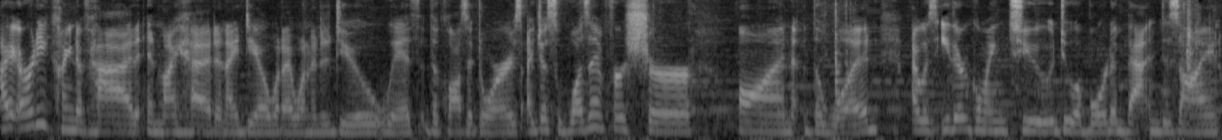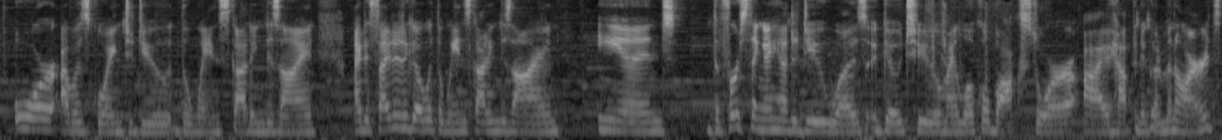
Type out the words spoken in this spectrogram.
I already kind of had in my head an idea what I wanted to do with the closet doors. I just wasn't for sure on the wood. I was either going to do a board and batten design or I was going to do the wainscoting design. I decided to go with the wainscoting design and the first thing I had to do was go to my local box store. I happened to go to Menards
